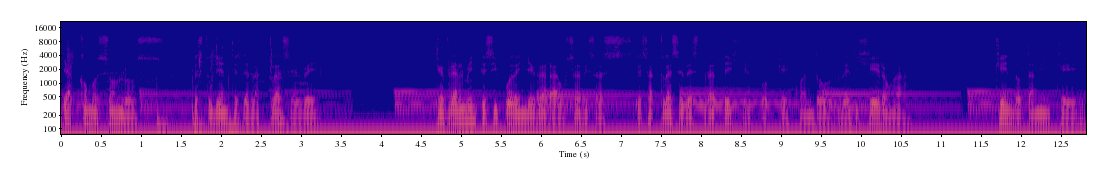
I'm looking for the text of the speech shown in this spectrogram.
ya como son los estudiantes de la clase B, que realmente sí pueden llegar a usar esas, esa clase de estrategias, porque cuando le dijeron a Kendo también que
